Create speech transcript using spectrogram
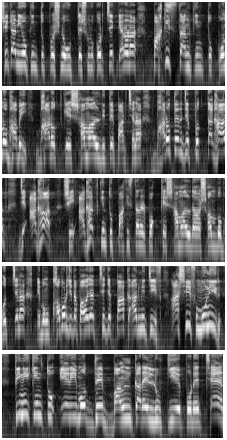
সেটা নিয়েও কিন্তু প্রশ্ন উঠতে শুরু করছে। কেননা পাকিস্তান কিন্তু কোনোভাবেই ভারতকে সামাল দিতে পারছে না। ভারতের যে প্রত্যাঘাত, যে আঘাত, সেই আঘাত কিন্তু পাকিস্তানের পক্ষে সামাল দেওয়া সম্ভব হচ্ছে না। এবং খবর যেটা পাওয়া যাচ্ছে যে পাক আর্মি চিফ আসিফ মুনির, তিনি কিন্তু এরই মধ্যে বাংকারে লুকিয়ে পড়েছেন।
